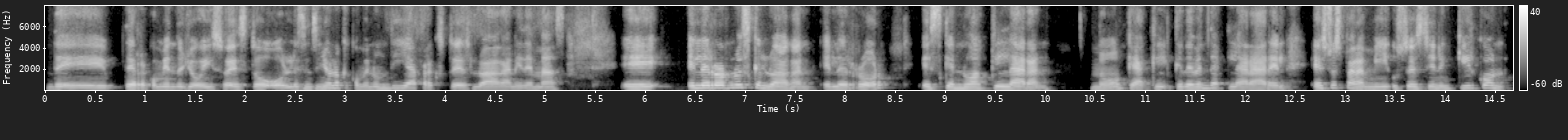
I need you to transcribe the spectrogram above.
de te recomiendo yo hizo esto o les enseño lo que comen un día para que ustedes lo hagan y demás. Eh, el error no es que lo hagan, el error es que no aclaran, ¿no? Que, que deben de aclarar el, esto es para mí, ustedes tienen que ir con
